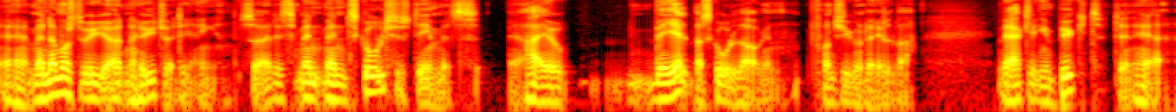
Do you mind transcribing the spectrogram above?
Eh, men då måste vi göra den här utvärderingen. Så det. Men, men skolsystemet har ju med hjälp av skollagen från 2011 verkligen byggt den här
